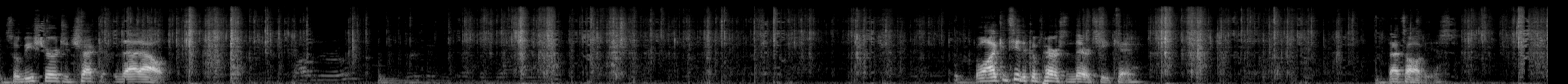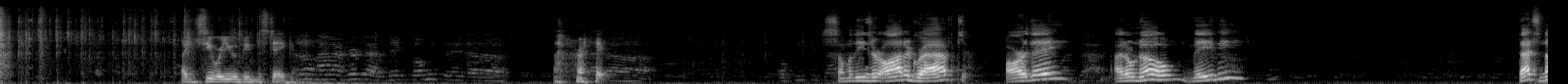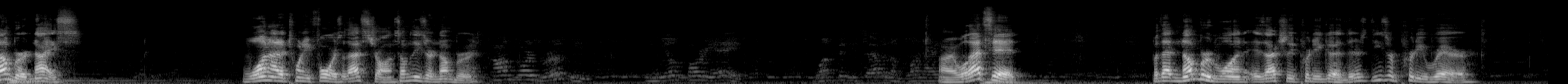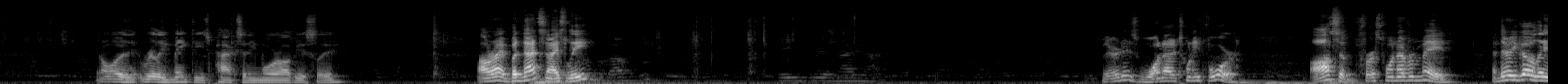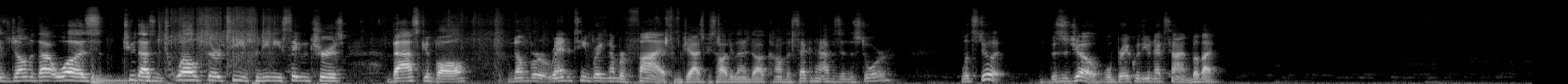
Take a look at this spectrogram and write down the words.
So be sure to check that out. Paul Giroux. 356 Well, I can see the comparison there, TK. That's obvious. I can see where you would be mistaken. No, man, I heard that Nick told me today that uh, All right. Some of these are autographed. Are they? I don't know. Maybe. That's numbered. Nice. One out of 24, so that's strong. Some of these are numbered. Contours rookies. Emile Poirier. 157 of 190. All right, well, that's it. But that numbered one is actually pretty good. There's These are pretty rare. They don't really make these packs anymore, obviously. All right, but that's nice, Lee. Pavelski. 83 of 99. There it is, 1 out of 24. Awesome, first one ever made. And there you go, ladies and gentlemen. That was 2012-13 Panini Signatures Basketball number random team break number 5 from jaspyshobbyland.com. The second half is in the store. Let's do it. This is Joe. We'll break with you next time. Bye-bye.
